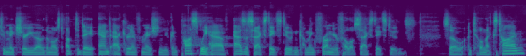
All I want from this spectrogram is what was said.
to make sure you have the most up-to-date and accurate information you can possibly have as a sac state student coming from your fellow sac state students. So until next time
